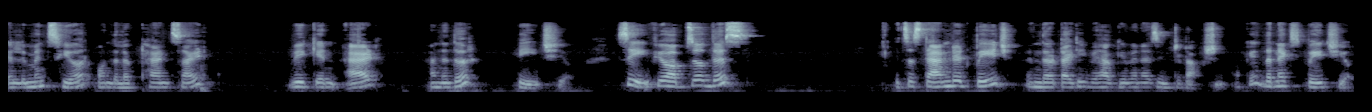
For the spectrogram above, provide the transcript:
elements here on the left hand side we can add another page here see if you observe this it's a standard page in the title we have given as introduction. Okay the next page here.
